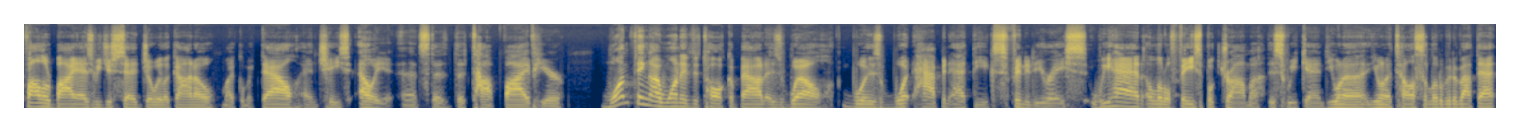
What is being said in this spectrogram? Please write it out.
followed by, as we just said, Joey Logano, Michael McDowell, and Chase Elliott. And that's the the top five here. One thing I wanted to talk about as well was what happened at the Xfinity race. We had a little Facebook drama this weekend. You want to you want to tell us a little bit about that?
